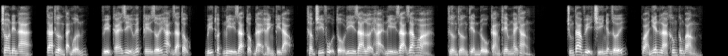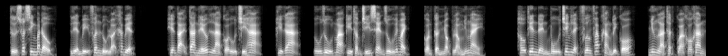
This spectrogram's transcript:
Cho nên a, ta thường tại muốn, vì cái gì huyết kế giới hạn gia tộc, bí thuật nhị dạ tộc đại hành kỳ đạo, thậm chí phụ tổ đi ra lợi hại nhị dạ gia hỏa, thường thường tiền đồ càng thêm ngay thẳng. Chúng ta vị trí nhân giới, quả nhiên là không công bằng, từ xuất sinh bắt đầu, liền bị phân đủ loại khác biệt. Hiện tại ta nếu là có ủ trí hạ, thì gạ, ủ dù mạ kỳ thậm chí sẻn dù huyết mạch, còn cần nhọc lòng những này. Hậu thiên đền bù tranh lệnh phương pháp khẳng định có, nhưng là thật quá khó khăn.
